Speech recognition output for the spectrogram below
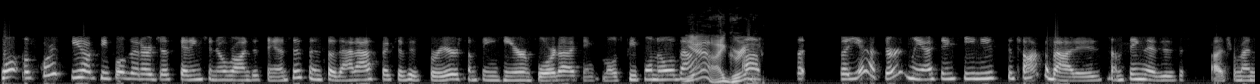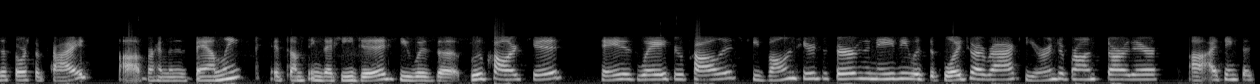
Well, of course, you have people that are just getting to know Ron DeSantis, and so that aspect of his career is something here in Florida I think most people know about. Yeah, I agree. Uh, but, but yeah, certainly, I think he needs to talk about it. It's something that is a tremendous source of pride uh, for him and his family. It's something that he did. He was a blue collar kid, paid his way through college. He volunteered to serve in the Navy, was deployed to Iraq. He earned a Bronze Star there. Uh, I think that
